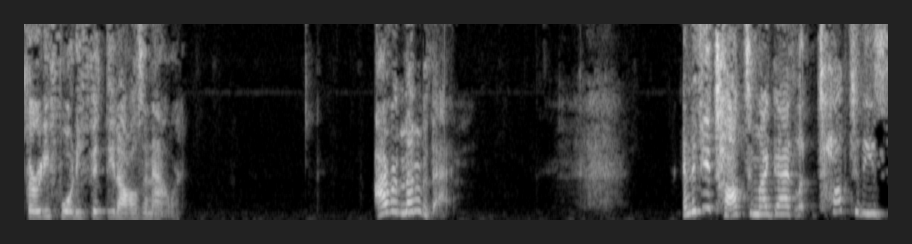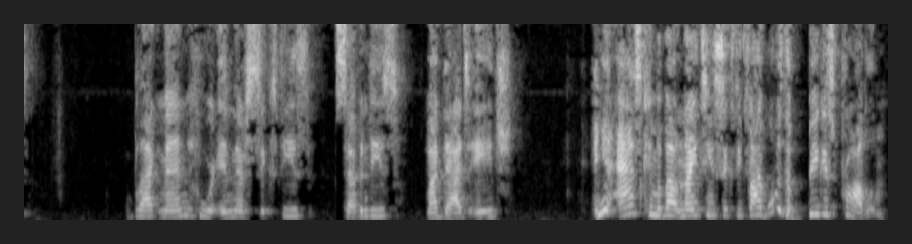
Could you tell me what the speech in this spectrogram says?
30 40 50 dollars an hour. I remember that. And if you talk to my dad talk to these black men who were in their 60s 70s my dad's age and you ask him about 1965 what was the biggest problem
